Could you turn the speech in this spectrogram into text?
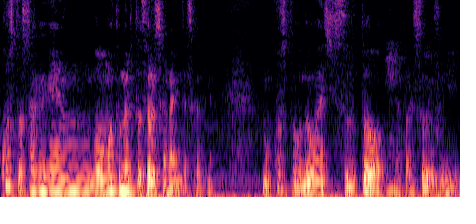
コスト削減を求めるとそれしかないんですけどね。もうコストを度外視するとええ。やっぱりそういうふうに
